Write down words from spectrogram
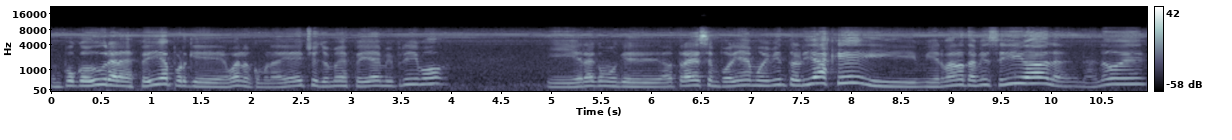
Un poco dura la despedida porque, bueno, como le había dicho, yo me despedía de mi primo. Y era como que otra vez se ponía en movimiento el viaje y mi hermano también se iba, la, la Noe.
